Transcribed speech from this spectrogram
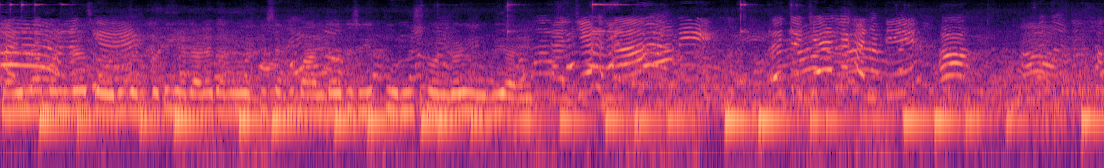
महिला मंडळ गौरी गणपती घ्यायला आलेत आणि वरती सगळी बांधव सगळी पुरुष मंडळी उभी आहे त्याची आहे ना ए, त्याची आहे ना घंटी हा हा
